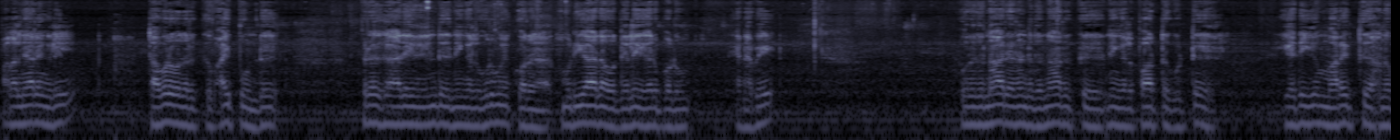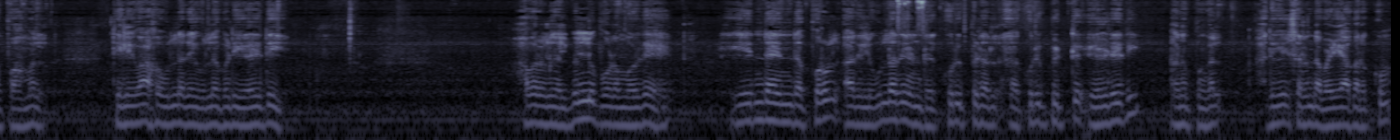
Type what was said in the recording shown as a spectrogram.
பல நேரங்களில் தவறுவதற்கு வாய்ப்பு உண்டு. பிறகு அதில் நின்று நீங்கள் உரிமை கோர முடியாத ஒரு நிலை ஏற்படும். எனவே ஒரு தினார் இரண்டு தினாருக்கு நீங்கள் பார்த்துவிட்டு எதையும் மறைத்து அனுப்பாமல் தெளிவாக உள்ளதை உள்ளபடி எழுதி அவர்கள் பில்லு போடும்போது இந்த இந்த பொருள் அதில் உள்ளது என்று குறிப்பிடல் குறிப்பிட்டு எழுதி அனுப்புங்கள். அதுவே சிறந்த வழியாக இருக்கும்.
